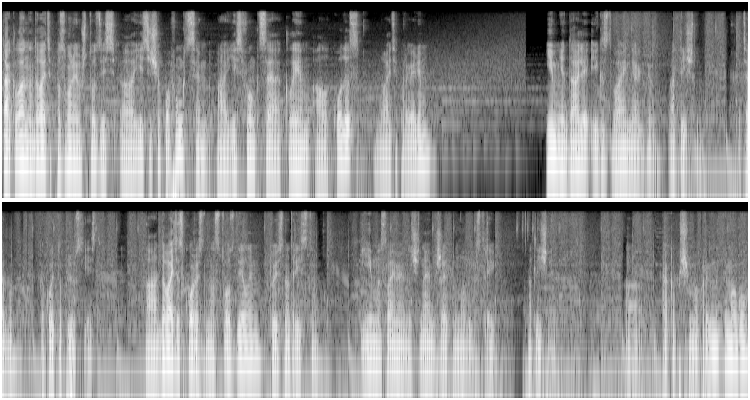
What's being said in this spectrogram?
Так, ладно, давайте посмотрим, что здесь а, есть еще по функциям. А, есть функция claim all codes. Давайте проверим. И мне дали x2 энергию. Отлично. Хотя бы какой-то плюс есть. А, давайте скорость на 100 сделаем, то есть на 300. И мы с вами начинаем бежать намного быстрее. Отлично. А, так, а почему я прыгнуть не могу?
